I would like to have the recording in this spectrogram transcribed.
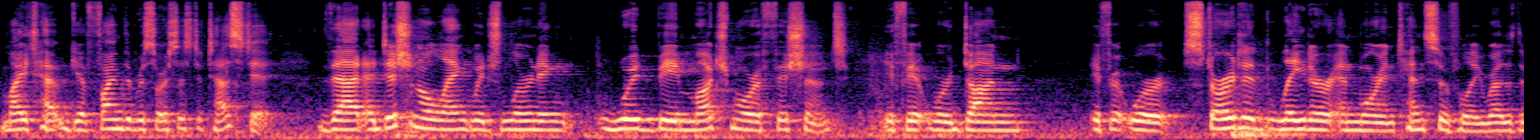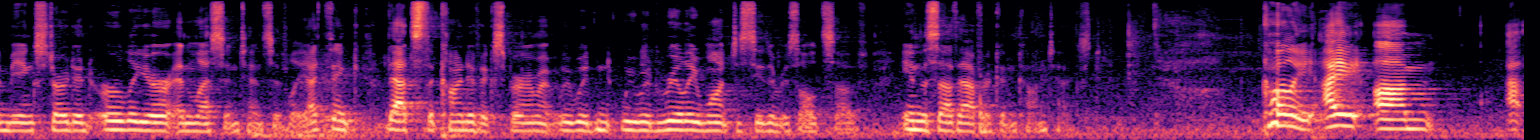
might have, find the resources to test it, that additional language learning would be much more efficient if it were done if it were started later and more intensively rather than being started earlier and less intensively. I think that's the kind of experiment we would, we would really want to see the results of in the South African context. Carly, I, um, uh,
